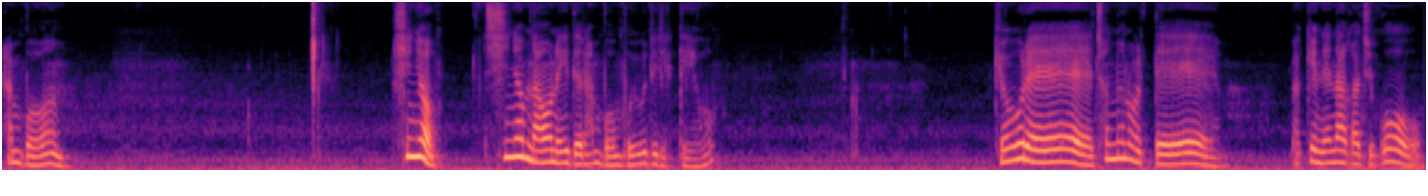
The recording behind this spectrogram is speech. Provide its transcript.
한번 신엽, 신엽 나온 애들 한번 보여드릴게요. 겨울에 첫눈 올 때 밖에 내놔가지고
